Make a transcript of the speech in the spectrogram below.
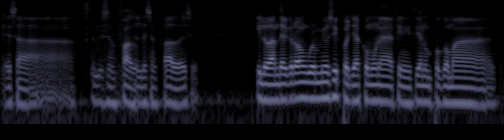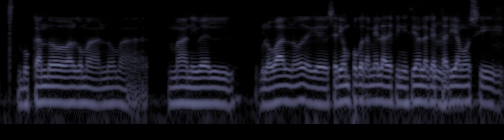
esa el desenfado. El desenfado ese. Y lo de underground world music pues ya es como una definición un poco más buscando algo más, ¿no? Más, más a nivel global, ¿no? De que sería un poco también la definición en la que estaríamos si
